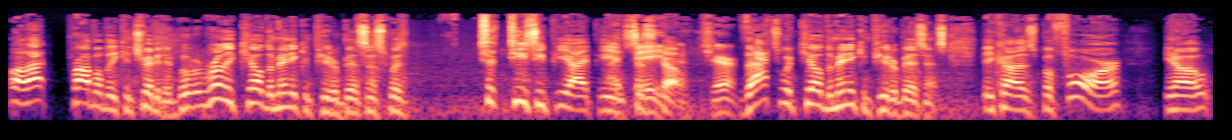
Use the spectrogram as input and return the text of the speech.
Well, that probably contributed, but what really killed the mini computer business was t- TCP/IP and Cisco. Sure. That's what killed the mini computer business because before, you know,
